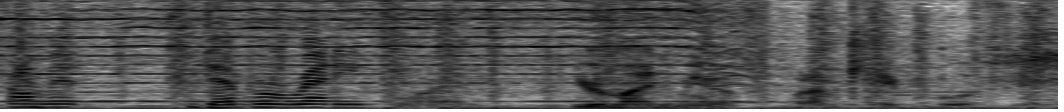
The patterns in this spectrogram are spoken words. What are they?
from it, never ready for it. You reminded me of what I'm capable of feeling.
